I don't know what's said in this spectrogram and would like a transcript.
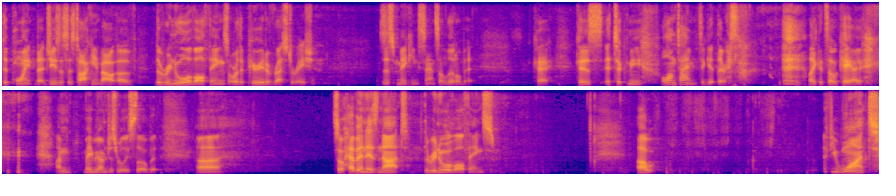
the point that Jesus is talking about of the renewal of all things or the period of restoration. Is this making sense a little bit? Okay, because it took me a long time to get there. So. like it's okay. I, I'm maybe I'm just really slow, but uh, so heaven is not the renewal of all things. Uh, if you want,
